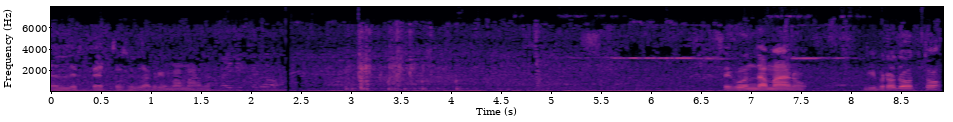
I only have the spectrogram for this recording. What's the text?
è l'effetto sulla prima mano. Seconda mano di prodotto.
